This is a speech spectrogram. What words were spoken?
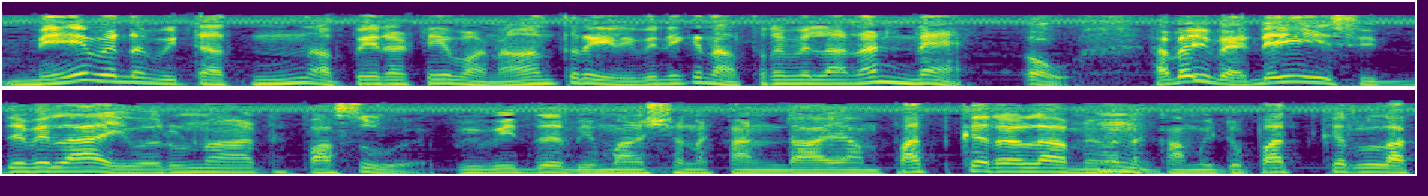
මේ වෙන විටත් අපේ රටේ වනාන්තර එළිවෙන එක නතර වෙලා නැහැ. ඔව්. හැබැයි වැඩේ සිද්ධ වෙලා ඉවරුණාට පසුව විවිධ විමර්ශන කණ්ඩායම් පත් කරලා මෙවන කමිටු පත් කරලා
